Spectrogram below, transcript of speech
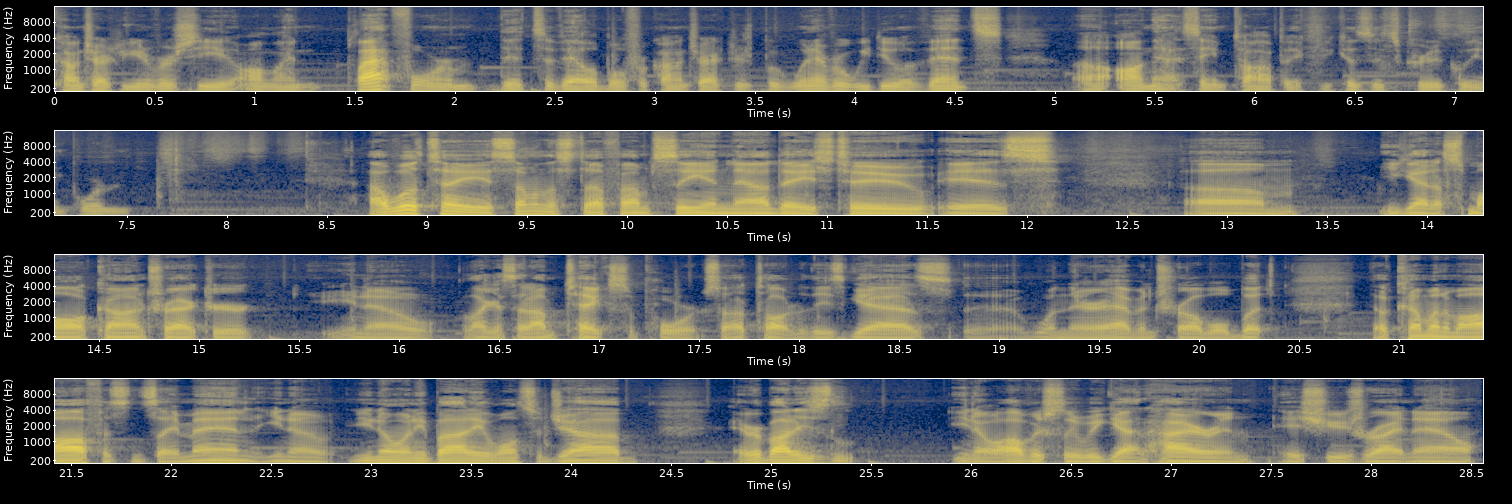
contractor university online platform that's available for contractors, but whenever we do events uh, on that same topic because it's critically important. I will tell you some of the stuff I'm seeing nowadays too is um, you got a small contractor. You know, like I said, I'm tech support, so I talk to these guys uh, when they're having trouble. But they'll come into my office and say, "Man, you know, you know anybody wants a job?" Everybody's you know, obviously we got hiring issues right now,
